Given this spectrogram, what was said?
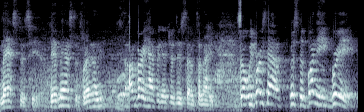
masters here. They're masters, right, honey? I'm very happy to introduce them tonight. So we first have Mr. Bunny Briggs.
